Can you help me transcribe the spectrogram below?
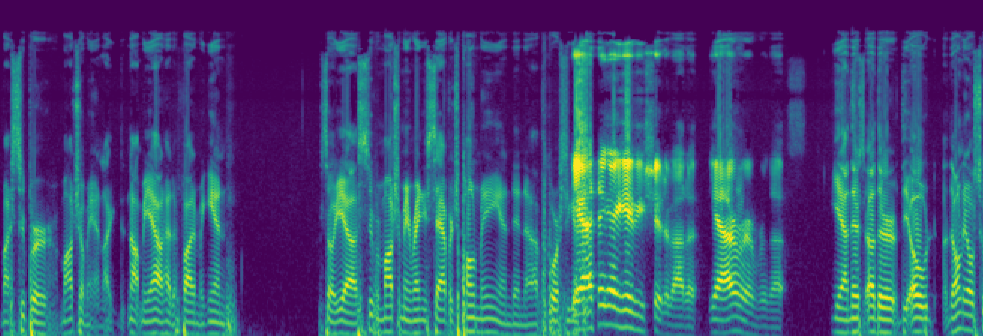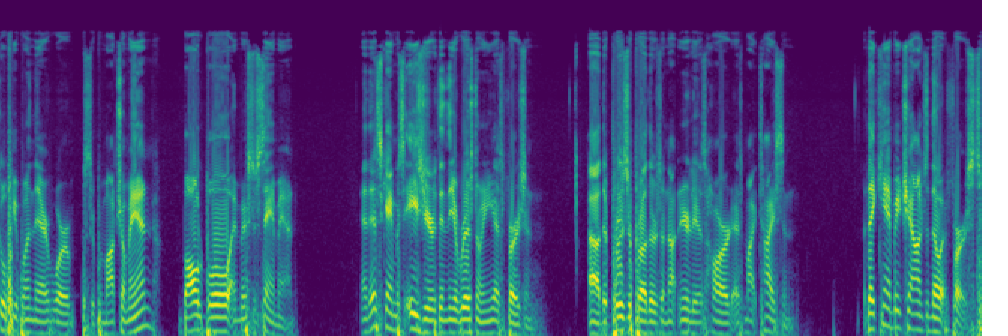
by Super Macho Man like knocked me out had to fight him again. So yeah, Super Macho Man Randy Savage pwned me, and then uh, of course you got Yeah, the- I think I gave you shit about it. Yeah, I remember that. Yeah, and there's other the old the only old school people in there were Super Macho Man, Bald Bull, and Mr. Sandman. And this game is easier than the original NES version. Uh, the Bruiser brothers are not nearly as hard as Mike Tyson. They can be challenging though at first.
